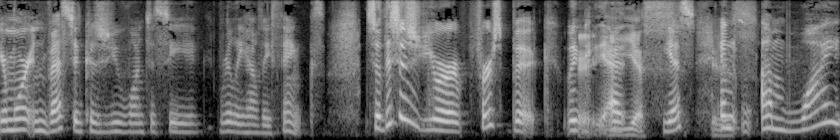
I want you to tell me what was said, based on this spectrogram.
you're more invested because you want to see really how they think. So this is your first book. Uh, uh, yes. Yes. And um, why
